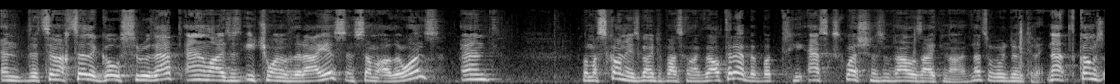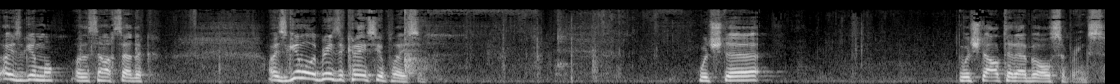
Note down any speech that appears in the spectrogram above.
And the Tzemach Tzedek goes through that, analyzes each one of the rayas and some other ones, and the Maskoni is going to pass like the Alter Rebbe, but he asks questions and Allah Zaytin on. That's what we're doing today. Now, it comes Ois Gimel of the Tzemach Tzedek. Ois Gimel brings the Kreisi U'Pleisi, which the which the Alter Rebbe also brings.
